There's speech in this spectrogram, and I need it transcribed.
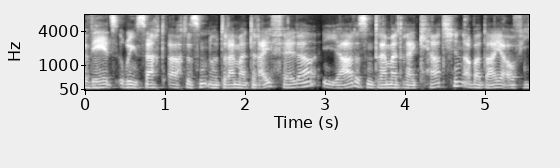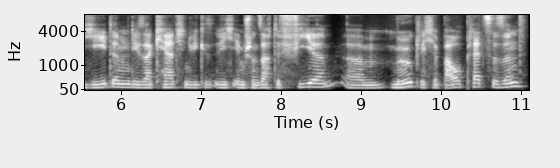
Wer jetzt übrigens sagt, ach, das sind nur 3x3 Felder, ja, das sind 3x3 Kärtchen, aber da ja auf jedem dieser Kärtchen, wie, wie ich eben schon sagte, vier ähm, mögliche Bauplätze sind,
